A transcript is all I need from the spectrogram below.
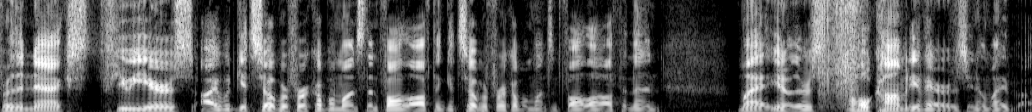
for the next few years, I would get sober for a couple months, then fall off, then get sober for a couple months and fall off, and then my you know there's a whole comedy of errors. You know my uh,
